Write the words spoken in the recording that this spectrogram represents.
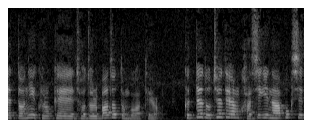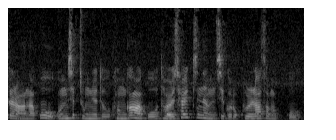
했더니 그렇게 저절로 빠졌던 것 같아요. 그때도 최대한 과식이나 폭식을 안 하고 음식 종류도 건강하고 덜 살찌는 음식으로 골라서 먹고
